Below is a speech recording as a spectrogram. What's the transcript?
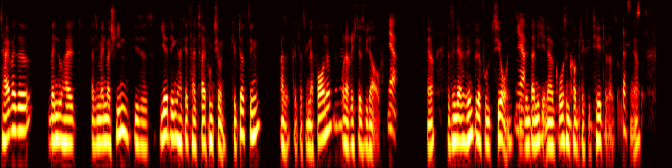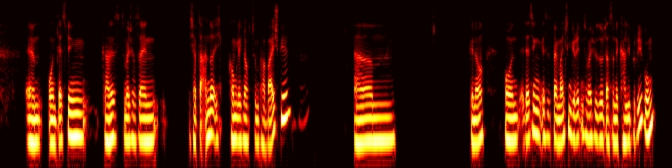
teilweise, wenn du halt, also ich meine, Maschinen, dieses Bierding hat jetzt halt zwei Funktionen. Kipp das Ding, also kipp das Ding nach vorne Mhm. oder richte es wieder auf. Ja. Ja, das sind ja simple Funktionen. Die Ja. sind dann nicht in einer großen Komplexität oder so. Das ja. ist richtig. Ähm, und deswegen kann es zum Beispiel auch sein, ich habe da andere, ich komme gleich noch zu ein paar Beispielen. Mhm. Ähm, genau. Und deswegen ist es bei manchen Geräten zum Beispiel so, dass so eine Kalibrierung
